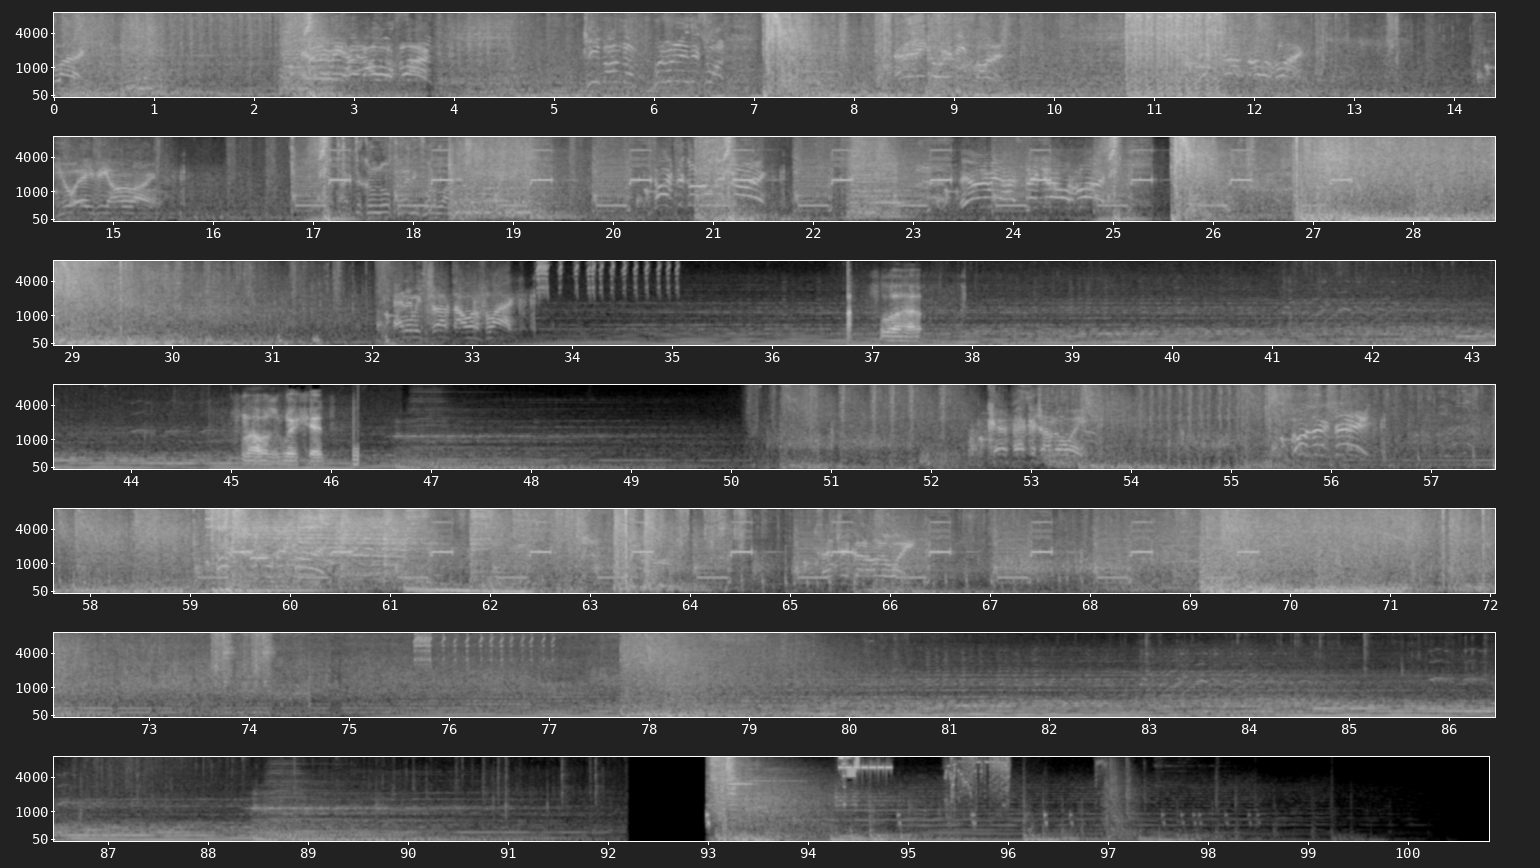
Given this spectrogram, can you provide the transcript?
flag. Enemy has our flag. Keep on them. We're winning this one. Enemy UAV spotted. They dropped our flag. UAV online. Tactical nuke ready for launch. Enemy dropped our flag. Whoa. That was wicked. Care package on the way. Losing C! Sentry gun on the way.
